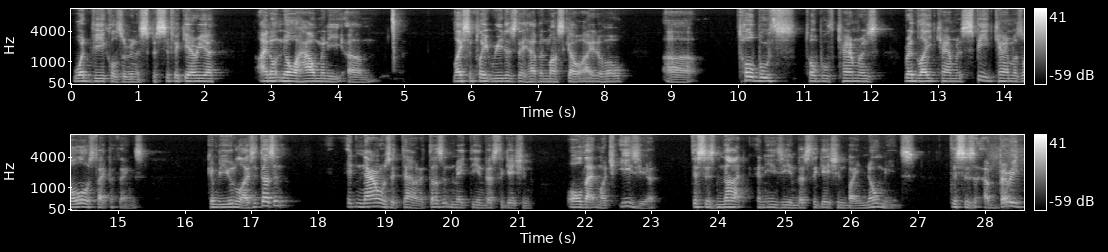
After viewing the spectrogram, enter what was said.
what vehicles are in a specific area. I don't know how many um, license plate readers they have in Moscow, Idaho, uh, toll booths, toll booth cameras, red light cameras, speed cameras, all those type of things can be utilized. It doesn't, it narrows it down. It doesn't make the investigation all that much easier. This is not an easy investigation by no means. This is a very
